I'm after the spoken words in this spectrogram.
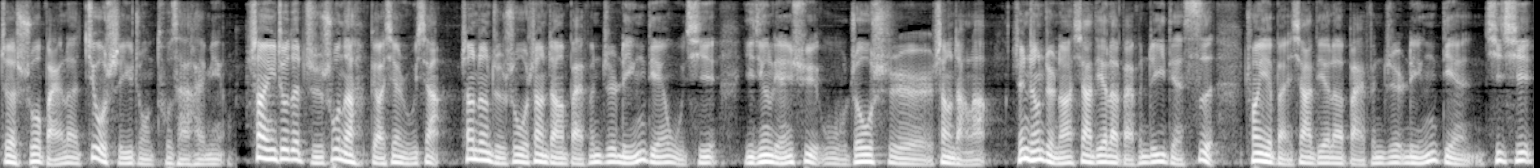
这说白了就是一种图财害命。上一周的指数呢，表现如下：上证指数上涨百分之零点五七，已经连续五周是上涨了。深成指呢下跌了百分之一点四，创业板下跌了百分之零点七七，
